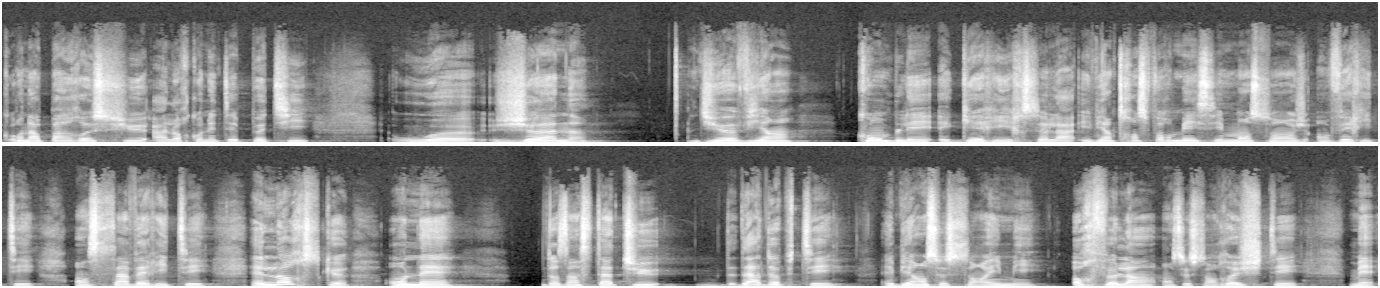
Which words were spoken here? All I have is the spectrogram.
qu'on n'a pas reçues alors qu'on était petit ou euh, jeune, Dieu vient combler et guérir cela. Il vient transformer ces mensonges en vérité, en sa vérité. Et lorsque on est dans un statut d'adopté, eh bien, on se sent aimé. Orphelin, on se sent rejeté, mais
